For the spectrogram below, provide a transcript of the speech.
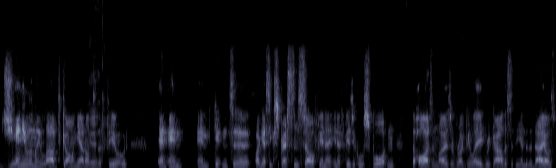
genuinely loved going out onto Yeah. the field and and and getting to, I guess, express himself in a in a physical sport and the highs and lows of rugby league. Regardless, at the end of the day, I was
